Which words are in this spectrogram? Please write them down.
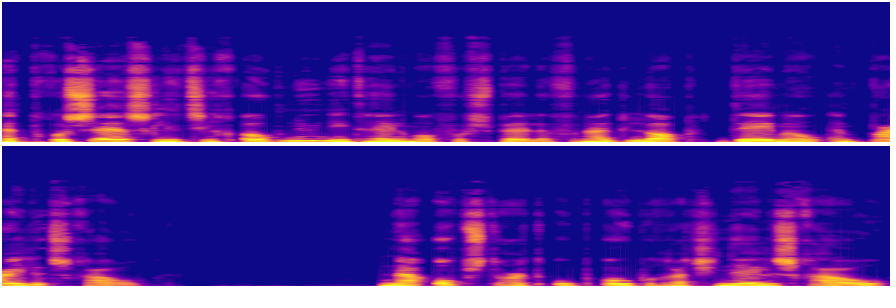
Het proces liet zich ook nu niet helemaal voorspellen vanuit lab, demo en pilotschaal. Na opstart op operationele schaal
